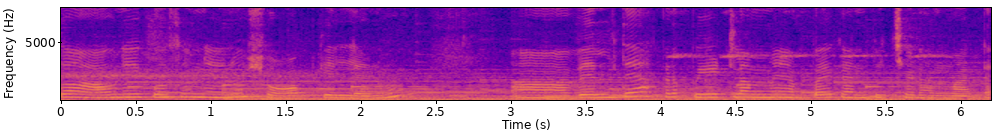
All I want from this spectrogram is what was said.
సో ఆవు నెయ్యి కోసం నేను షాప్కి వెళ్ళాను. వెళ్తే అక్కడ పీటలు అమ్మే అబ్బాయి కనిపించాడు అనమాట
